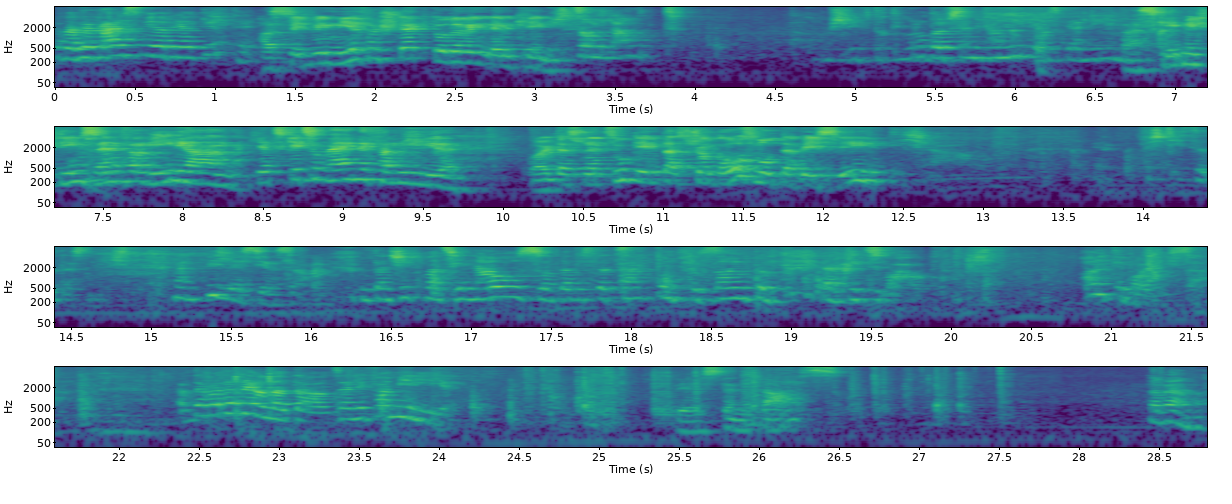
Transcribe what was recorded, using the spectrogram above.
Aber wer weiß, wie er reagiert hätte. Hast du dich wegen mir versteckt oder wegen dem Kind? Nicht so laut. Warum schläft doch dem Rudolf seine Familie aus Berlin? Was geht mich dem seine Familie an? Jetzt geht's um meine Familie. Wolltest nicht zugeben, dass du schon Großmutter bist, wie? Dich auf. Verstehst du das nicht? Man will es ja sagen. Und dann schickt man es hinaus und dann ist der Zeitpunkt versäumt und dann geht's überhaupt nicht. Heute wollte ich sagen. Aber da war der Werner da und seine Familie. Wer ist denn das? Der Werner.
